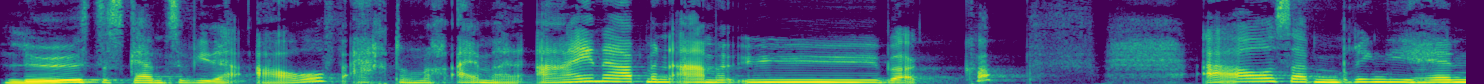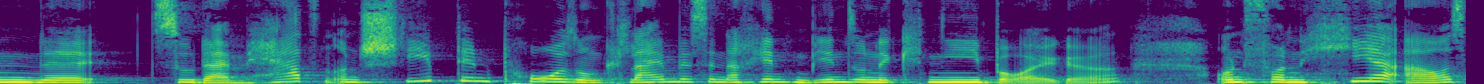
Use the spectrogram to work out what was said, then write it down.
Löst das Ganze wieder auf. Achtung, noch einmal einatmen, Arme über Kopf. Ausatmen, bring die Hände zu deinem Herzen und schieb den Po so ein klein bisschen nach hinten, wie in so eine Kniebeuge. Und von hier aus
